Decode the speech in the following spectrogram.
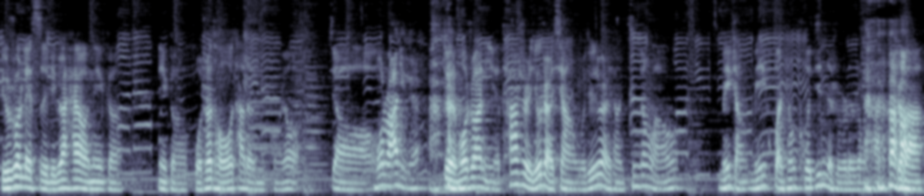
比如说类似里边还有那个那个火车头他的女朋友叫魔爪女，对魔爪女，她是有点像，我觉得有点像金刚狼没长没换成合金的时候的状态，是吧？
